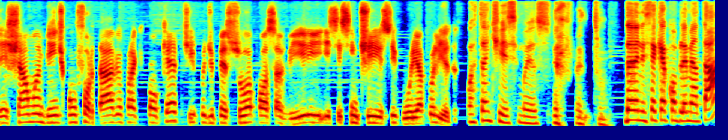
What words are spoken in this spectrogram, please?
deixar um ambiente confortável para que qualquer tipo de pessoa possa vir e, e se sentir segura e acolhida. Importantíssimo isso. Perfeito. Dani, você quer complementar?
